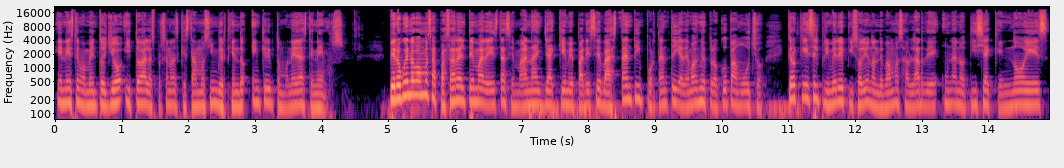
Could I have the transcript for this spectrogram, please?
en este momento yo y todas las personas que estamos invirtiendo en criptomonedas tenemos. Pero bueno, vamos a pasar al tema de esta semana ya que me parece bastante importante y además me preocupa mucho. Creo que es el primer episodio en donde vamos a hablar de una noticia que no es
